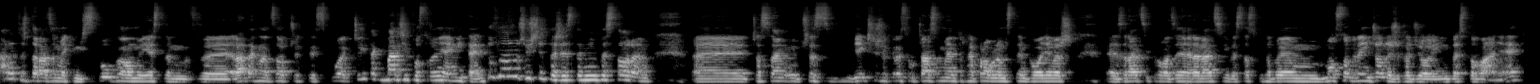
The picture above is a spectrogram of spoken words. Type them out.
ale też doradzam jakimś spółkom, jestem w radach nadzorczych tych spółek, czyli tak bardziej po stronie emitentów, no oczywiście też jestem inwestorem czasami przez większość okresu czasu miałem trochę problem z tym, ponieważ e, z racji prowadzenia relacji inwestorskich no byłem mocno ograniczony, jeżeli chodzi o inwestowanie,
